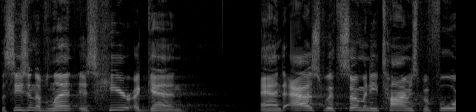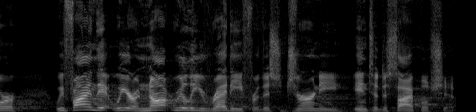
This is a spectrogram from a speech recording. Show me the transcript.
The season of Lent is here again. And as with so many times before, we find that we are not really ready for this journey into discipleship.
